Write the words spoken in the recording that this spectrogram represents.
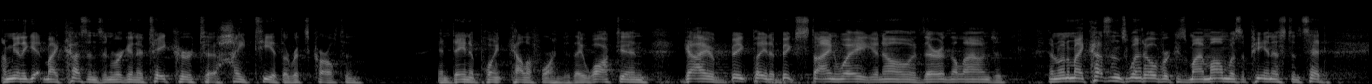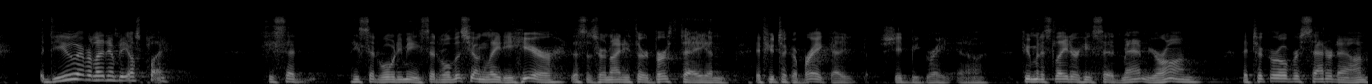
I'm going to get my cousins and we're going to take her to high tea at the Ritz Carlton in Dana Point, California. They walked in, guy big, playing a big Steinway, you know, there in the lounge. And one of my cousins went over because my mom was a pianist and said, Do you ever let anybody else play? She said, he said, Well, what do you mean? He said, Well, this young lady here, this is her 93rd birthday, and if you took a break, I, she'd be great, you know. A few minutes later, he said, Ma'am, you're on. They took her over, sat her down.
